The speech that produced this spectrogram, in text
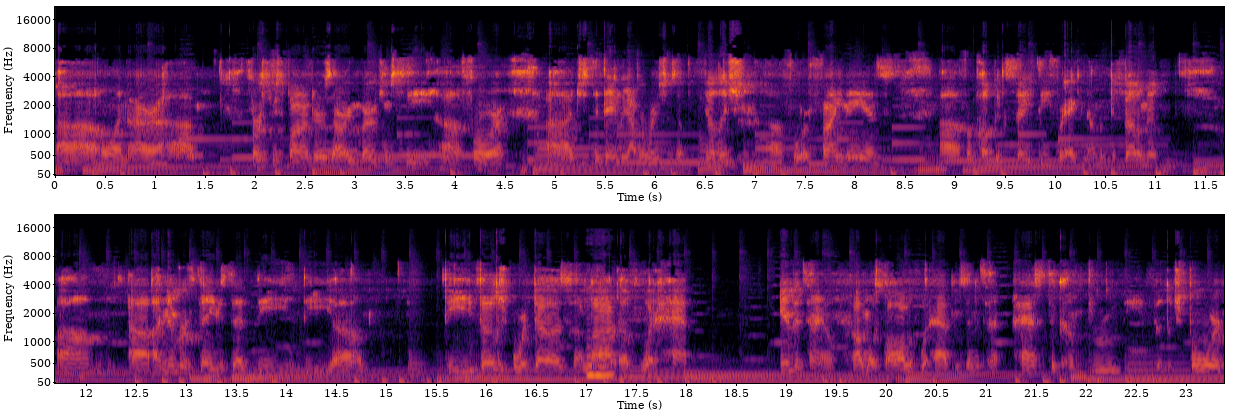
uh, on our um, first responders, our emergency, uh, for uh, just the daily operations of the village, uh, for finance, uh, for public safety, for economic development. Um, a number of things that the the um, the village board does. A mm-hmm. lot of what happens in the town, almost all of what happens in the town, has to come through the village board.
